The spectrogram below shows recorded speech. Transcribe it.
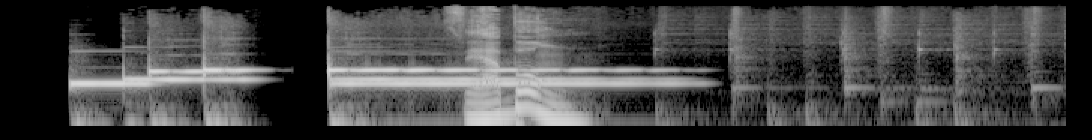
Werbung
